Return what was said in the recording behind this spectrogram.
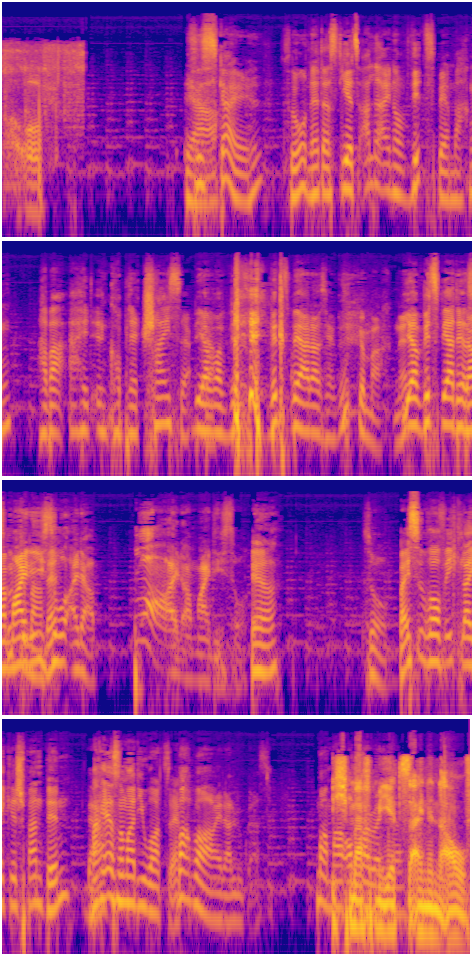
drauf. Das ist geil. So, ne, dass die jetzt alle einen auf Witzbär machen, aber halt in komplett scheiße. Ja, aber Witz, Witzbär hat das ja gut gemacht, ne? Ja, Witzbär hat das Da gut meine gemacht, ich ne? so, Alter. Boah, Alter, meinte ich so. Ja. So. Weißt du, worauf ich gleich gespannt bin? Ja. Mach erst nochmal die WhatsApp. Mach mal, Alter, Lukas. Mach mal Ich mach mir jetzt einen auf.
